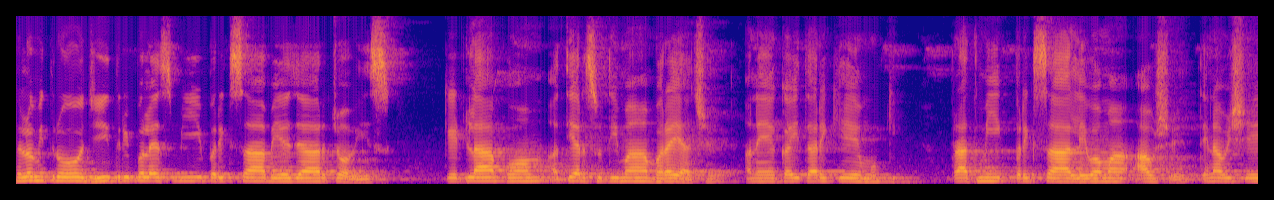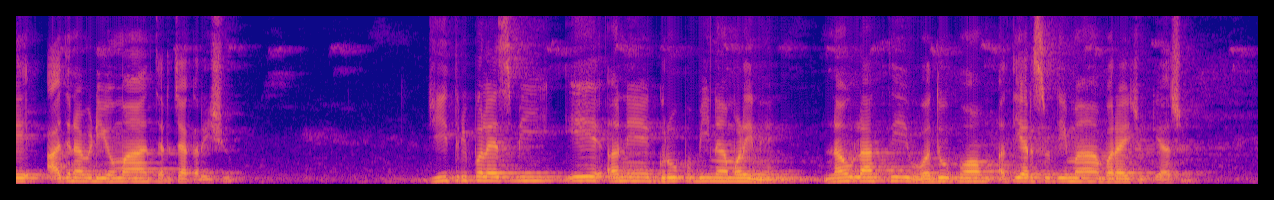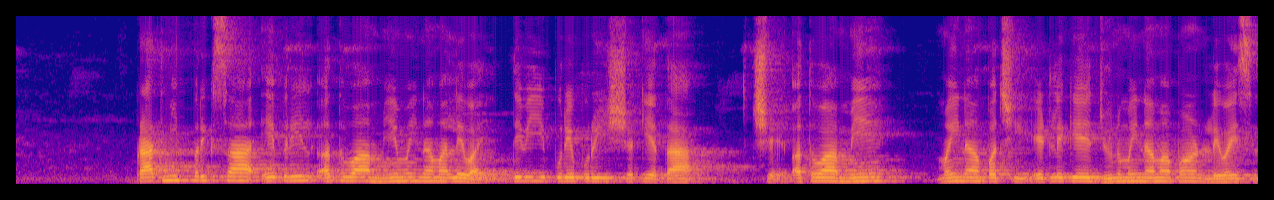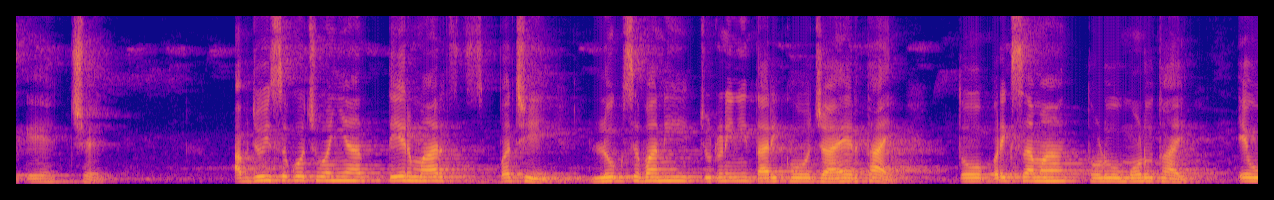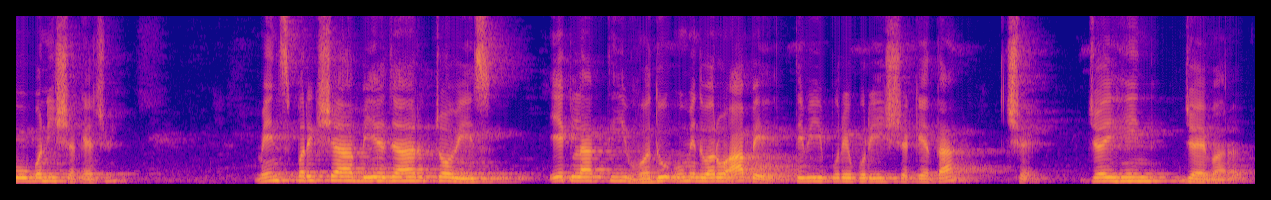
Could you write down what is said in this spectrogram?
Hello મિત્રો, જી triple SB પરીક્ષા બે હજાર ચોવીસ. કેટલા ફોર્મ અત્યાર સુધીમાં ભરાયા છે અને કઈ તારીખે મુખ્ય પ્રાથમિક પરીક્ષા લેવામાં આવશે. તેના વિશે આજના વિડીયોમાં ચર્ચા કરીશું. જી ત્રિપલ એસબી એ અને ગ્રુપ બીના મળીને નવ લાખથી વધુ ફોર્મ અત્યાર સુધીમાં ભરાઈ ચૂક્યા છે. પ્રાથમિક પરીક્ષા એપ્રિલ અથવા મે મહિનામાં લેવાય તેવી પૂરેપૂરી શક્યતા છે અથવા મે મહિના પછી એટલે કે જૂન મહિનામાં પણ લેવાઈ શકે છે. આપ જોઈ શકો છો અહીંયા તેર માર્ચ પછી લોકસભાની ચૂંટણીની તારીખો જાહેર થાય તો પરીક્ષામાં થોડું મોડું થાય એવું બની શકે છે. મેન્સ પરીક્ષા બે હજાર ચોવીસ એક લાખથી વધુ ઉમેદવારો આપે તેવી પૂરેપૂરી શક્યતા છે. જય હિન્દ જય ભારત.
